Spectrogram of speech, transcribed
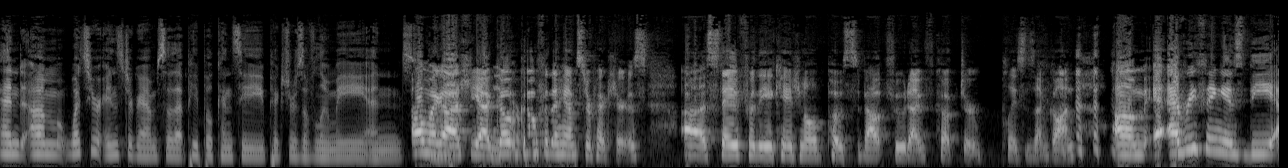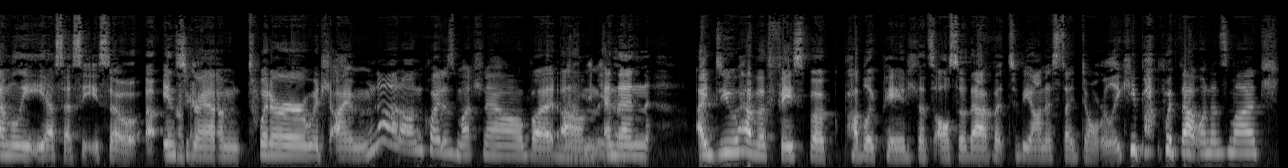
And um, what's your Instagram so that people can see pictures of Lumi and? Oh my um, gosh, yeah, go go for the hamster pictures. Uh, stay for the occasional posts about food I've cooked or places I've gone. um, everything is the Emily ESSE. So uh, Instagram, okay. Twitter, which I'm not on quite as much now, but um, and then I do have a Facebook public page that's also that, but to be honest, I don't really keep up with that one as much.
